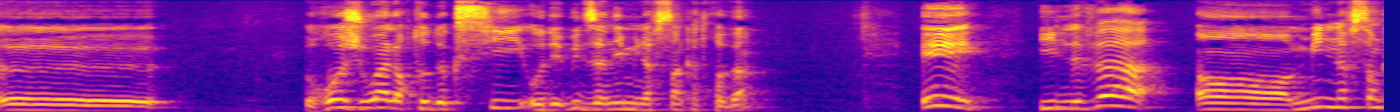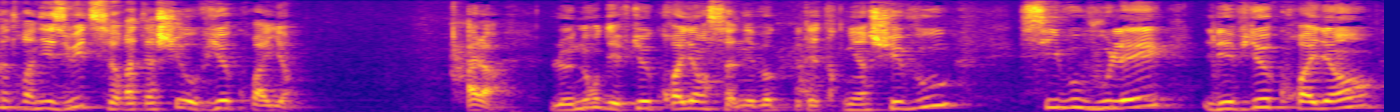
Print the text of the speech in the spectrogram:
euh, rejoint l'orthodoxie au début des années 1980, et il va en 1998 se rattacher aux vieux croyants. Alors, le nom des vieux croyants, ça n'évoque peut-être rien chez vous. Si vous voulez, les vieux croyants,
